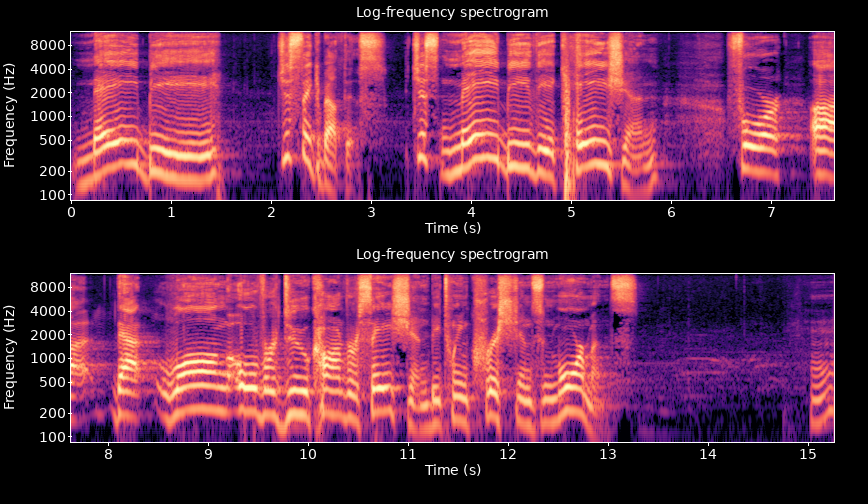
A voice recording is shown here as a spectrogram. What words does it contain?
may be, just think about this just may be the occasion for uh, that long overdue conversation between Christians and Mormons. Hmm?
